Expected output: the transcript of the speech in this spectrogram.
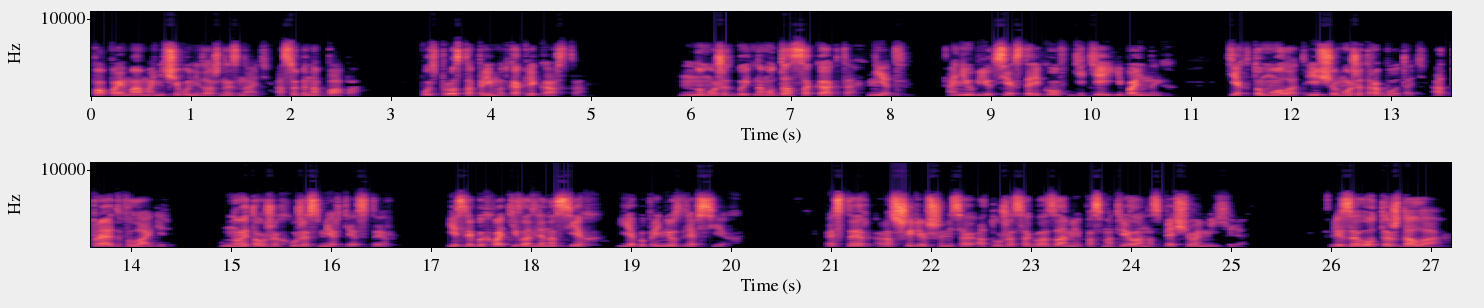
Папа и мама ничего не должны знать, особенно папа. Пусть просто примут как лекарство. Но может быть нам удастся как-то? Нет. Они убьют всех стариков, детей и больных. Тех, кто молод и еще может работать, отправят в лагерь. Но это уже хуже смерти, Эстер. Если бы хватило для нас всех, я бы принес для всех. Эстер, расширившимися от ужаса глазами, посмотрела на спящего Михеля. Лизелотта ждала,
